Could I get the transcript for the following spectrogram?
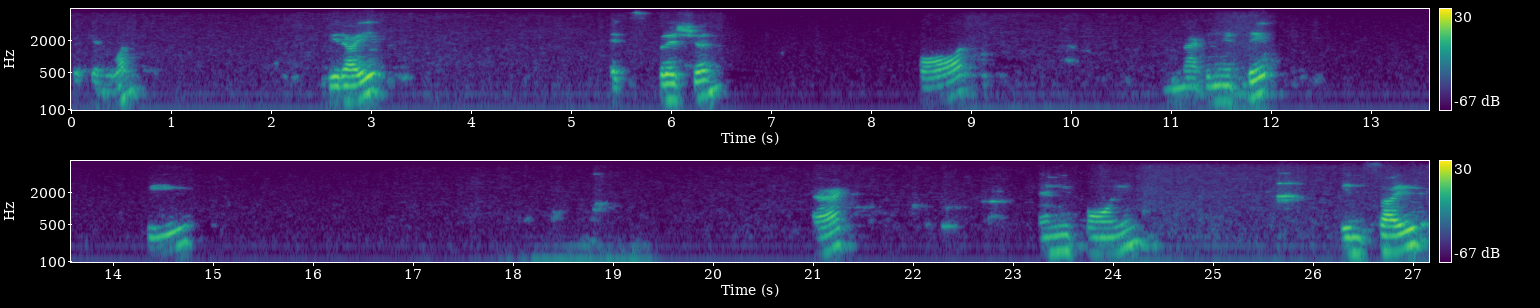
Second one. We write expression for magnetic field at any point inside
